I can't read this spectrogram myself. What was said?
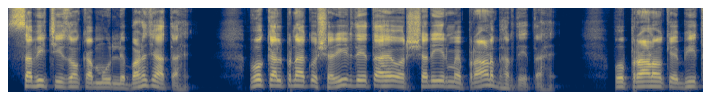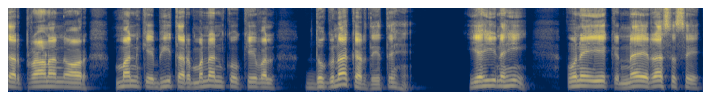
सभी चीज़ों का मूल्य बढ़ जाता है। वो कल्पना को शरीर देता है और शरीर में प्राण भर देता है। वो प्राणों के भीतर प्राणन और मन के भीतर मनन को केवल दुगना कर देते हैं। यही नहीं, उन्हें एक नए रस से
